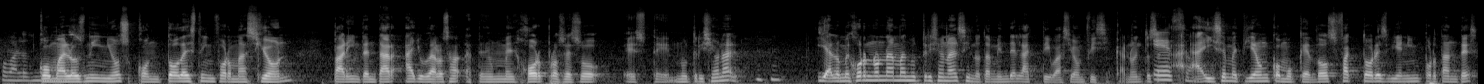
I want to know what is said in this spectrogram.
como a los, niños. con toda esta información para intentar ayudarlos a, tener un mejor proceso este, nutricional y a lo mejor no nada más nutricional, sino también de la activación física, ¿no? Entonces ahí se metieron como que dos factores bien importantes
